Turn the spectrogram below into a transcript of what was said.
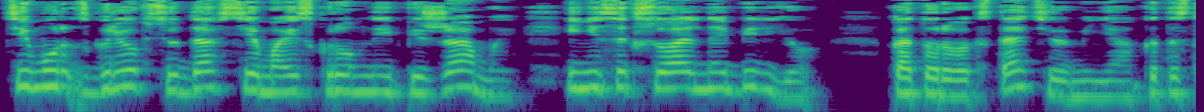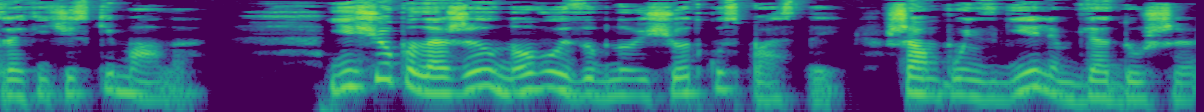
Тимур сгреб сюда все мои скромные пижамы и несексуальное белье, которого, кстати, у меня катастрофически мало. Еще положил новую зубную щетку с пастой, шампунь с гелем для душа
